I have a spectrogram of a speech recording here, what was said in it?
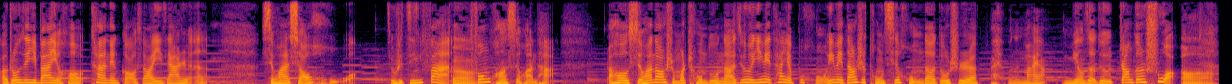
呃，《终极一班》以后，看那《搞笑一家人》，喜欢小虎，就是金范，疯狂喜欢他。然后喜欢到什么程度呢？就是因为他也不红，因为当时同期红的都是，哎，我的妈呀，名字就张根硕啊，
